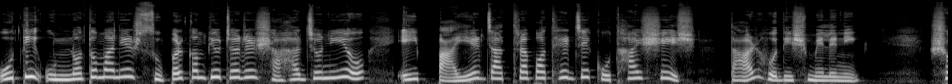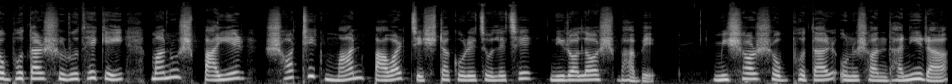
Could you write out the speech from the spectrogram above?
অতি উন্নত মানের সুপার কম্পিউটারের সাহায্য নিয়েও এই পায়ের যাত্রাপথের যে কোথায় শেষ, তার হদিশ মেলেনি। সভ্যতার শুরু থেকেই মানুষ পায়ের সঠিক মান পাওয়ার চেষ্টা করে চলেছে নিরলসভাবে। মিশর সভ্যতার অনুসন্ধানীরা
